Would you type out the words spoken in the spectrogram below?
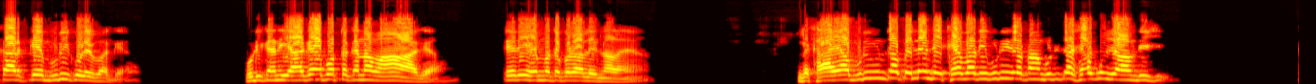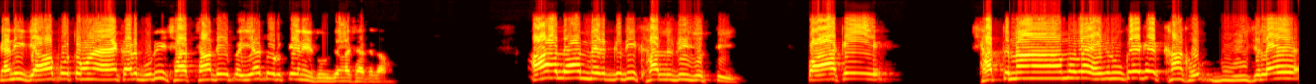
ਕਰਕੇ ਬੁੜੀ ਕੋਲੇ ਵਗ ਗਿਆ। ਬੁੜੀ ਕਹਿੰਦੀ, ਆ ਗਿਆ ਪੁੱਤ, ਕਹਿੰਦਾ ਮਾਂ ਆ ਗਿਆ। ਤੇਰੀ ਹਿੰਮਤ ਪਤਾ ਲੈਣ ਵਾਲਾ ਆ। ਲਿਖਾਇਆ ਬੁੜੀ ਨੂੰ ਤਾਂ ਪਹਿਲਾਂ ਹੀ ਦੇਖਿਆ ਬਾਦੀ ਬੁੜੀ ਦਾ ਤਾਂ ਬੁੜੀ ਤਾਂ ਸਭ ਕੁਝ ਜਾਣਦੀ ਸੀ। ਕਹਿੰਦੀ, ਜਾ ਪੁੱਤ, ਹੁਣ ਐ ਕਰ, ਬੁੜੀ ਛਾਥਾਂ ਤੇ ਪਈ ਆ, ਤੁਰ ਕੇ ਨਹੀਂ ਤੂੰ ਜਾ ਸਕਦਾ। ਆ ਲੈ ਮਿਰਗ ਦੀ ਖੱਲ ਦੀ ਜੁੱਤੀ, ਪਾ ਕੇ ਸਤਨਾਮ ਵਾਹਿਗੁਰੂ ਕਹਿ ਕੇ ਅੱਖਾਂ ਖੋ, ਮੀਚ ਲੈ।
